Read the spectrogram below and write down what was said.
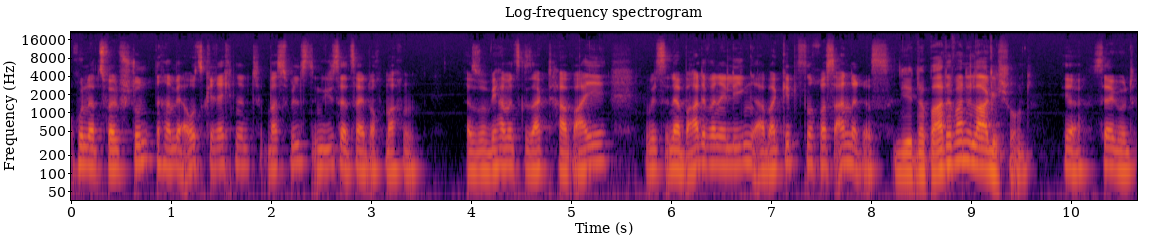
112 Stunden haben wir ausgerechnet. Was willst du in dieser Zeit noch machen? Also wir haben jetzt gesagt Hawaii, du willst in der Badewanne liegen, aber gibt es noch was anderes? Nee, in der Badewanne lag ich schon. Ja, sehr gut.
